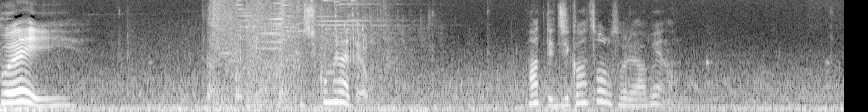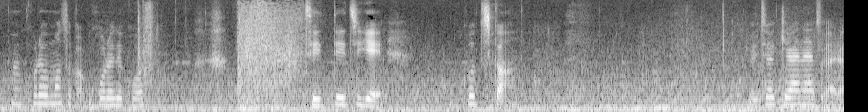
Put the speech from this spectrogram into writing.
ウェイ閉じ込められたよ。待って時間そろそろやべえな。あこれをまさかこれで壊すと。絶対ちげえ。こっちか。うちは嫌いなやつがいる。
